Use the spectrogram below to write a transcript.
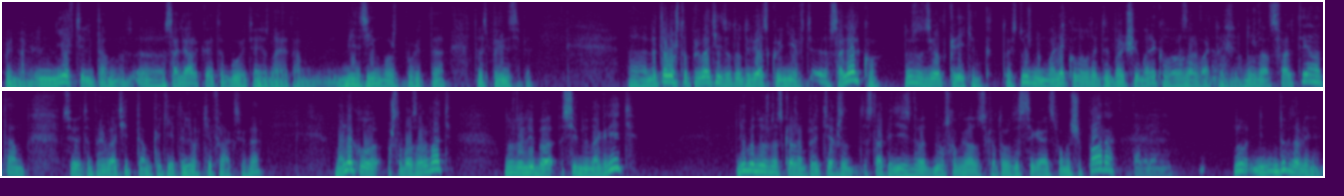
Например, нефть или там э, солярка это будет, я не знаю, там бензин может будет, да, то есть в принципе. А, для того, чтобы превратить вот эту вязкую нефть в солярку, нужно сделать крекинг. То есть нужно молекулы, вот эти большие молекулы разорвать Хорошо. нужно. Нужно асфальтена там, все это превратить там какие-то легкие фракции. Да? Молекулу, чтобы разорвать, нужно либо сильно нагреть, либо нужно, скажем, при тех же 150-200 градусах, которые достигают с помощью пара. Давление. Ну, не, только давление.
